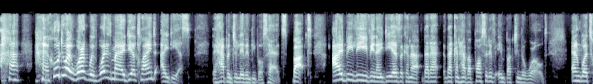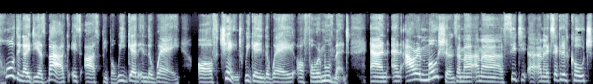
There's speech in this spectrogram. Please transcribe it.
who do I work with? What is my ideal client? Ideas. They happen to live in people's heads, but I believe in ideas that can that that can have a positive impact in the world. And what's holding ideas back is us people. We get in the way of change. We get in the way of forward movement, and and our emotions. I'm a I'm a CT, uh, I'm an executive coach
